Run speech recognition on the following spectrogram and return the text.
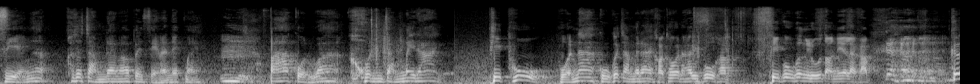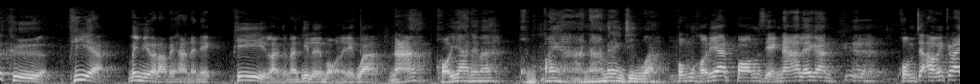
เสียงอะเขาจะจำได้ไหมว่าเป็นเสียงนันเน็กไหมปรากฏว่าคนจำไม่ได้ พี่ผู้หัวหน้ากูก็จำไม่ได้ขอโทษนะครับพี่ผู้ครับพี่ผู้เพิ่งรู้ตอนนี้แหละครับ ก็คือพี่อะไม่มีเวลาไปหานันเน็กพี่หลังจากนั้นพี่เลยบอกนันเน็กว่านะขออนุญาตได้ไหมผมไปหาน้าไม่ได้จริงว่ะผมขออนุญาตปลอมเสียงน้าเลยกัน ผมจะเอาให้ใกล้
